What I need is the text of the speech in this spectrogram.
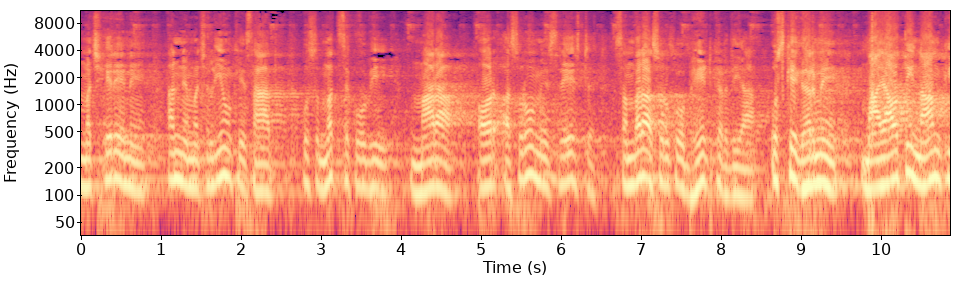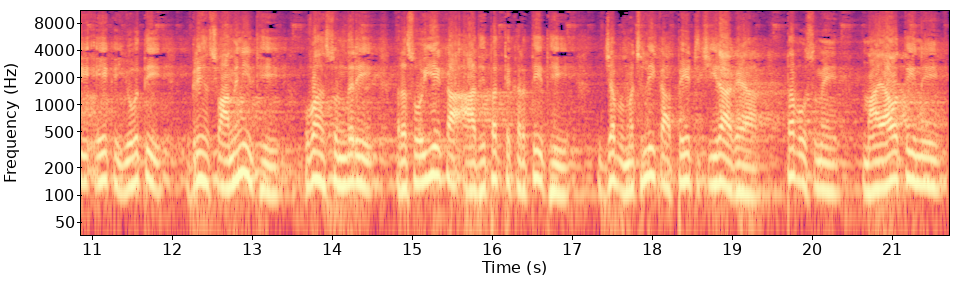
मछेरे ने अन्य मछलियों के साथ उस मत्स्य को भी मारा और असुरों में श्रेष्ठ संबरासुर को भेंट कर दिया। उसके घर में मायावती नाम की एक युवती गृह स्वामिनी थी। वह सुंदरी रसोइये का आधिपत्य करती थी। जब मछली का पेट चीरा गया, तब उसमें मायावती ने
